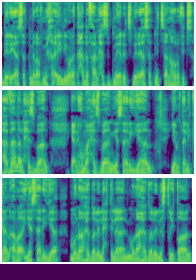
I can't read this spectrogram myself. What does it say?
برئاسة ميراف ميخائيلي ونتحدث عن حزب ميرتس برئاسة نيتسان هوروفيتس. هذان الحزبان يعني هما حزبان يساريان يمتلكان آراء يسارية مناهضة للاحتلال مناهضة للاستيطان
